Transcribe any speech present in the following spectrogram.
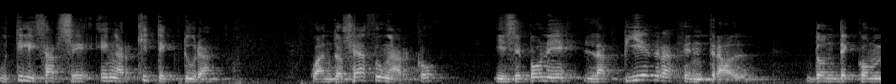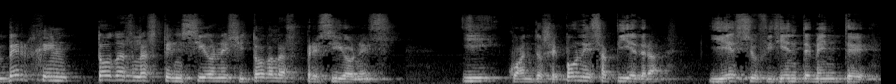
utilizarse en arquitectura cuando se hace un arco y se pone la piedra central donde convergen todas las tensiones y todas las presiones y cuando se pone esa piedra y es suficientemente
